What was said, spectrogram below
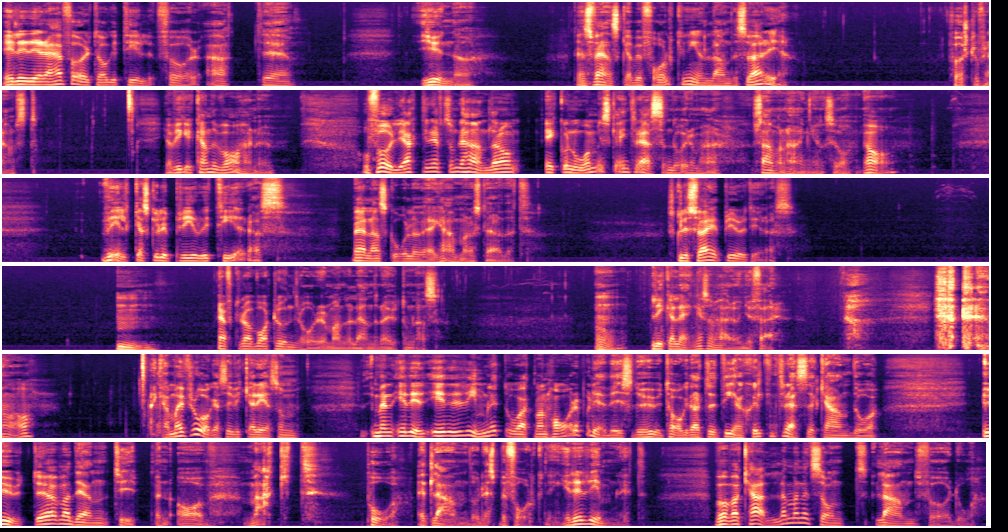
Eller är det här företaget till för att eh, gynna den svenska befolkningen och landet Sverige? Först och främst. Ja, vilket kan det vara här nu? Och följaktligen, eftersom det handlar om ekonomiska intressen då i de här sammanhangen, så ja, vilka skulle prioriteras mellan skål och Hammar och Städet? Skulle Sverige prioriteras? Mm. Efter att ha varit hundra år i de andra länderna utomlands. Mm. Lika länge som här ungefär. ja, Ja, det kan man ju fråga sig vilka det är som... Men är det, är det rimligt då att man har det på det viset överhuvudtaget? Att ett enskilt intresse kan då utöva den typen av makt på ett land och dess befolkning? Är det rimligt? Vad, vad kallar man ett sådant land för då?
